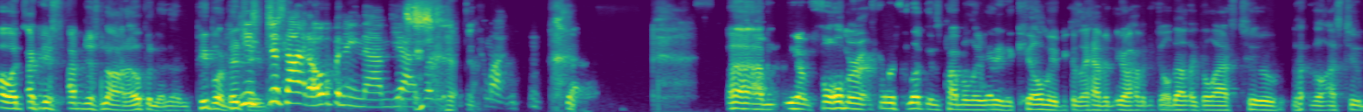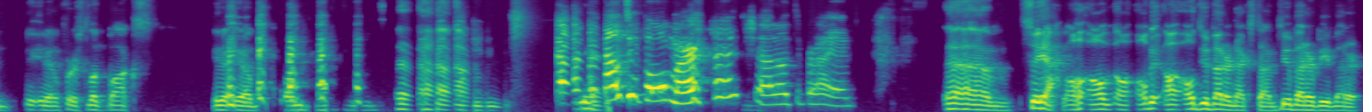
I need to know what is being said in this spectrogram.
Oh, I just I'm just not open to them. People are pitching. He's just not opening them. Yeah, but- come on. Um, you know, Fulmer at first look is probably ready to kill me because I haven't, you know, I haven't filled out like the last two, the last two, you know, first look box. You know, you know. um, Shout out to Fulmer. Shout out to Brian. Um, so yeah, I'll I'll I'll be I'll, I'll do better next time. Do better, be better.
